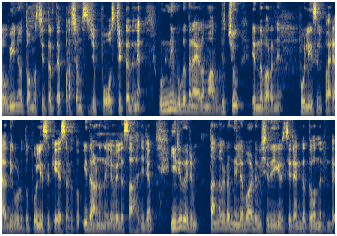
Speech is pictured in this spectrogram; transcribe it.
ടൊവിനോ തോമസ് ചിത്രത്തെ പ്രശംസിച്ച് പോസ്റ്റ് ഇട്ടതിന് ഉണ്ണി മുകുന്ദൻ അയാളെ മർദ്ദിച്ചു എന്ന് പറഞ്ഞ് പോലീസിൽ പരാതി കൊടുത്തു പോലീസ് കേസെടുത്തു. ഇതാണ് നിലവിലെ സാഹചര്യം. ഇരുവരും തങ്ങളുടെ നിലപാട് വിശദീകരിച്ച് രംഗത്ത് വന്നിട്ടുണ്ട്.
